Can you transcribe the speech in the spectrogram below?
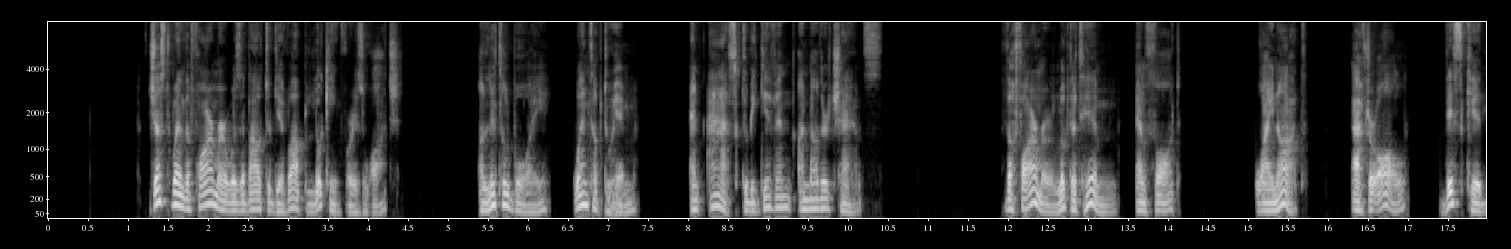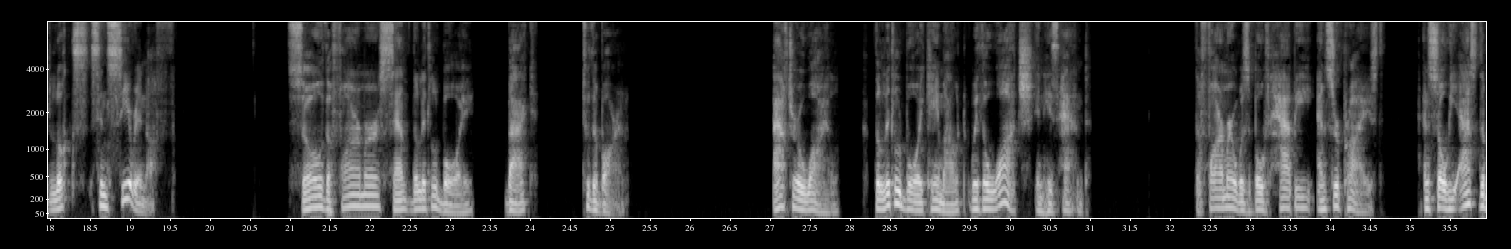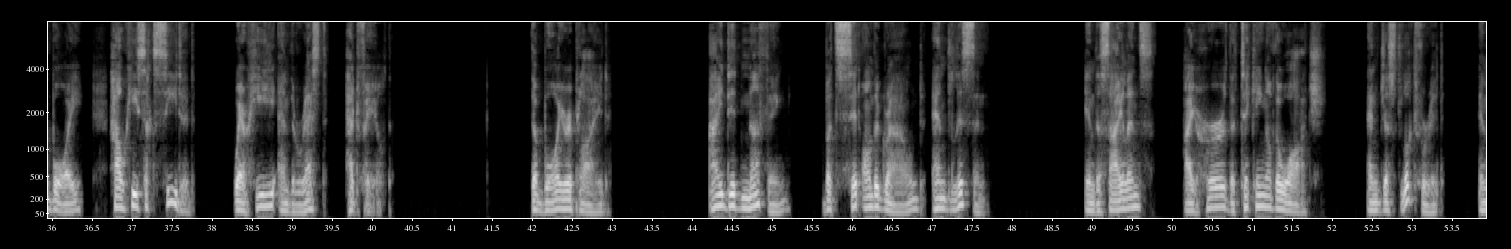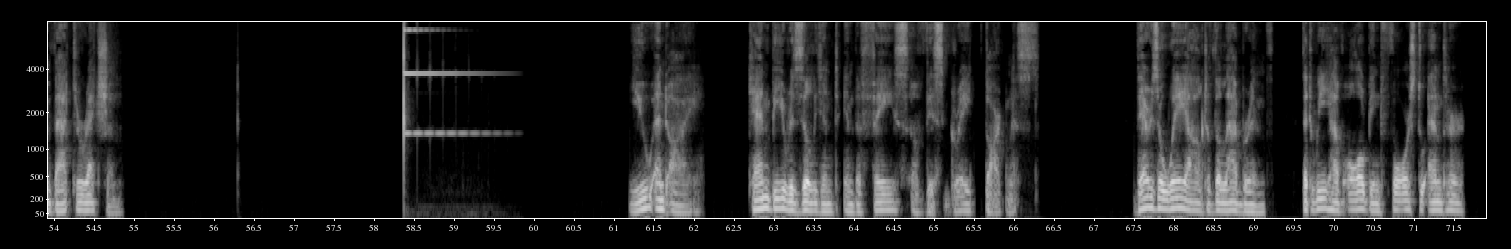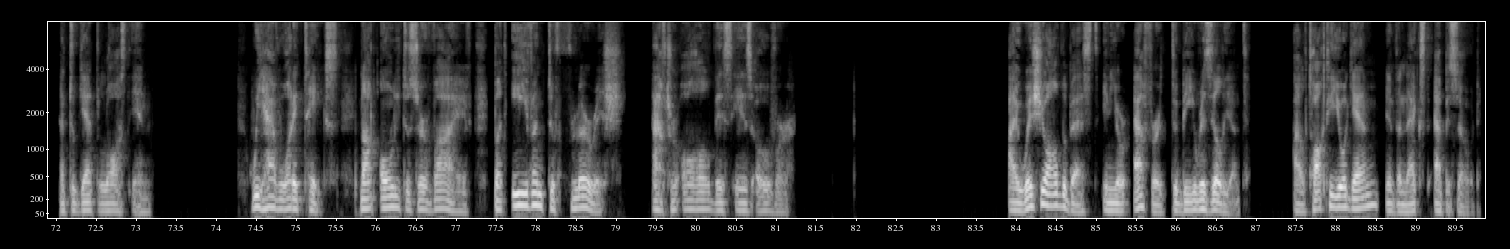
Just when the farmer was about to give up looking for his watch, a little boy went up to him and asked to be given another chance. The farmer looked at him and thought, Why not? After all, this kid looks sincere enough. So the farmer sent the little boy back to the barn. After a while, the little boy came out with a watch in his hand. The farmer was both happy and surprised, and so he asked the boy how he succeeded where he and the rest had failed. The boy replied, I did nothing but sit on the ground and listen. In the silence, I heard the ticking of the watch and just looked for it in that direction. You and I can be resilient in the face of this great darkness. There is a way out of the labyrinth that we have all been forced to enter and to get lost in. We have what it takes not only to survive, but even to flourish after all this is over. I wish you all the best in your effort to be resilient. I'll talk to you again in the next episode.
